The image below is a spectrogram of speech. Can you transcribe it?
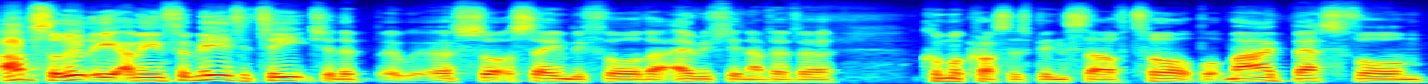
Absolutely. I mean, for me as a teacher, the, I was sort of saying before that everything I've ever come across has been self-taught, but my best form,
